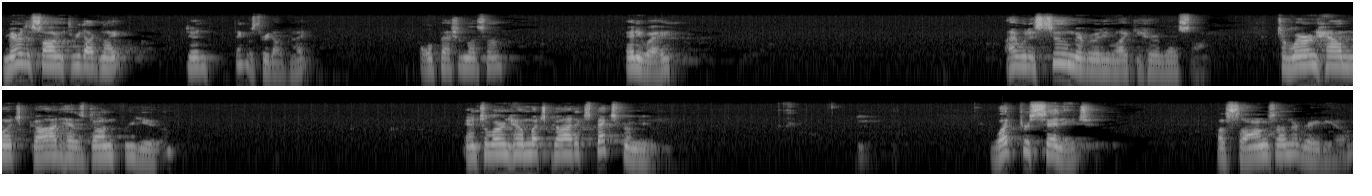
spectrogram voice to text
Remember the song Three Dog Night did? I think it was Three Dog Night. Old fashioned love song? Anyway, I would assume everybody would like to hear a love song. To learn how much God has done for you and to learn how much God expects from you. What percentage of songs on the radio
